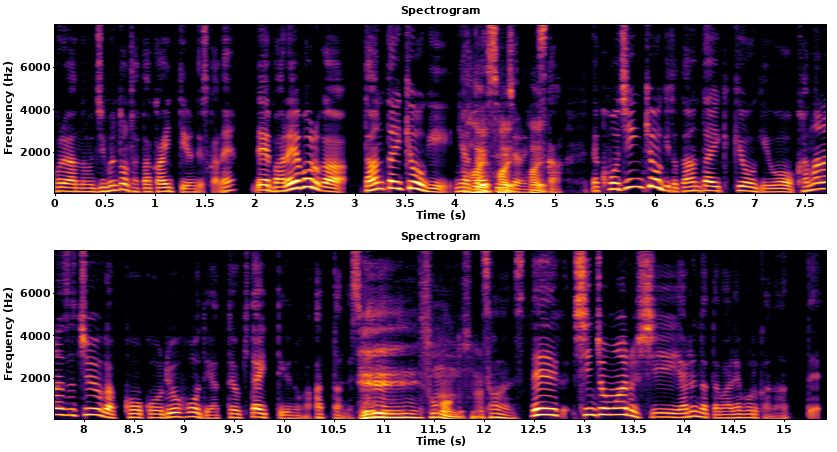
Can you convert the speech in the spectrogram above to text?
これあの自分との戦いっていうんですかね。でバレーボールが団体競技に値するじゃないですか、で個人競技と団体競技を必ず中学高校両方でやっておきたいっていうのがあったんですえよ。へえそうなんですね。そうなんです。で身長もあるしやるんだったらバレーボールかなって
